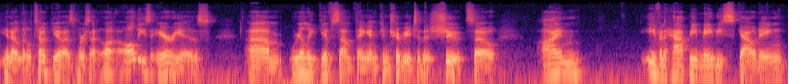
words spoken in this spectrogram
you know, Little Tokyo has a person. All these areas um, really give something and contribute to the shoot. So I'm even happy maybe scouting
